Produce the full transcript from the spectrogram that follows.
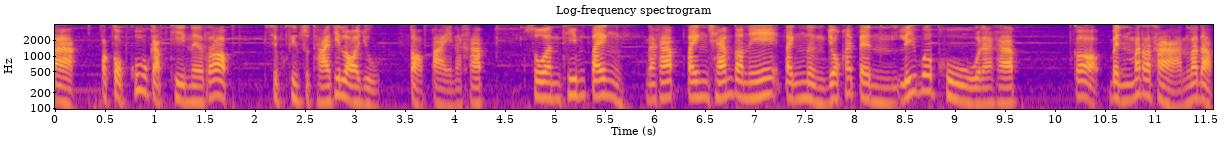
ลากประกบคู่กับทีมในรอบ10ทีมสุดท้ายที่รออยู่ต่อไปนะครับ ส่วนทีมเต็งนะครับ เต็งแชมป์ตอนนี้เต็งหนึ่งยกให้เป็นลิเวอร์พูลนะครับ ก็เป็นมาตรฐานระดับ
